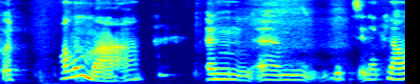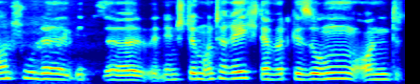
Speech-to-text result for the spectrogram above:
Gott. Trauma. Dann ähm, gibt es in der Clownschule gibt's, äh, den Stimmunterricht, da wird gesungen und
